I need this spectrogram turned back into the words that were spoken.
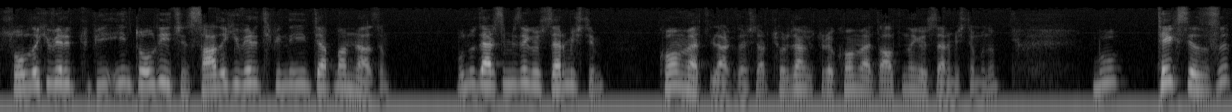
Soldaki veri tipi int olduğu için sağdaki veri tipinde int yapmam lazım. Bunu dersimizde göstermiştim. Convert ile arkadaşlar. Türden türe convert altında göstermiştim bunu. Bu text yazısı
